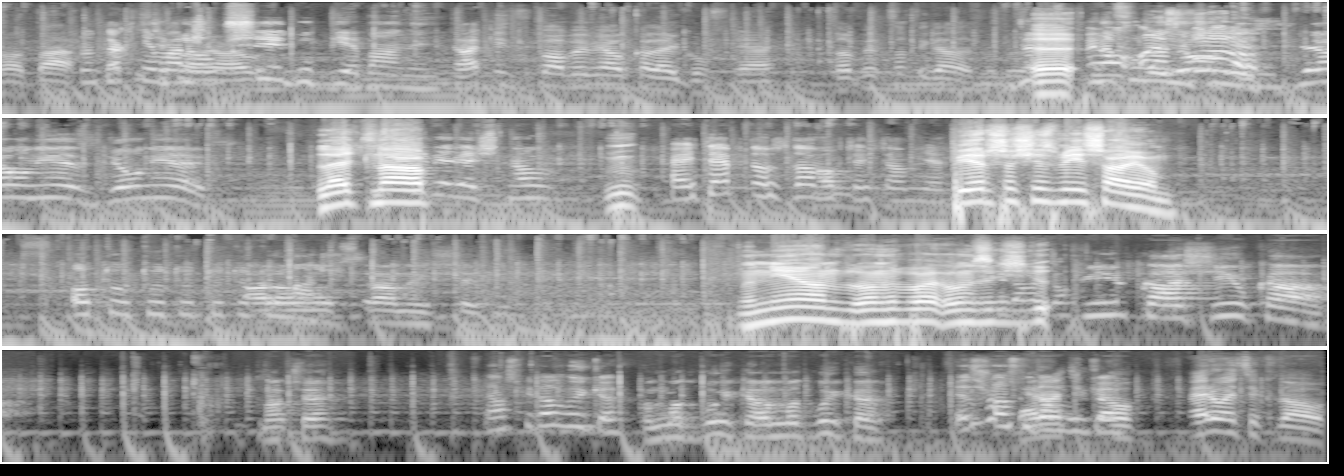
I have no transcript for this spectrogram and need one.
No tak. No tak nie ma rąk. przygub jebany. Taki typowy miał kolegów, nie? To by, co ty gadasz w ogóle? E, No, ale Anna złamano. jest. Gdzie on jest, gdzie on jest? Leć na... Nie leć, no. Ej, tepnął znowu ktoś do mnie. Pierwsze się zmniejszają. O tu, tu, tu, tu, tu, Ale tu on masz. obstrany siedzi. No nie, on, on chyba, on jest jakiś... gu- Siłka, siłka. Macie? Ja mam speeda dwójkę. On ma dwójkę, on ma dwójkę. Ja też mam speeda Perłę dwójkę. cyknął. Perłę cyknął.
